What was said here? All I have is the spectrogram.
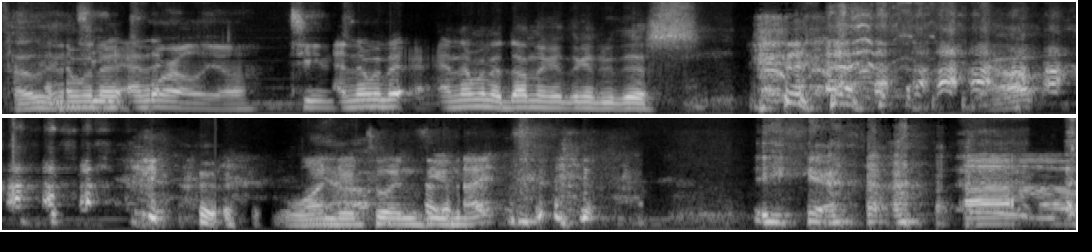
Tell And then you. when Team they, and, then, twirl, yo. Team. and then when they, and then when they're done, they're, they're gonna do this. Wonder Twins unite. Yeah. Uh,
